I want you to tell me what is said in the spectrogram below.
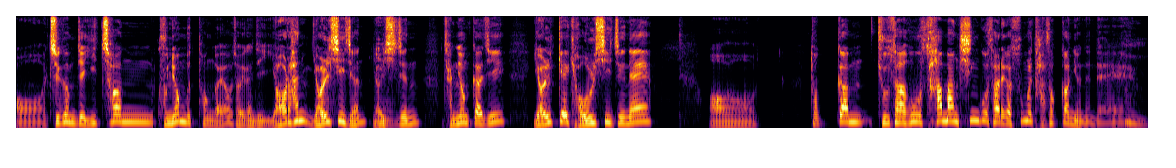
어, 지금 이제 2009년부터인가요? 저희가 이제 열한 열 시즌, 열 네. 시즌 작년까지 10개 겨울 시즌에 어 독감 주사 후 사망 신고 사례가 25건이었는데 음.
